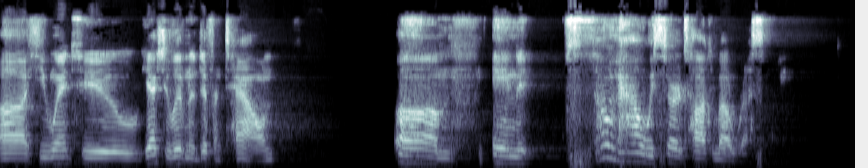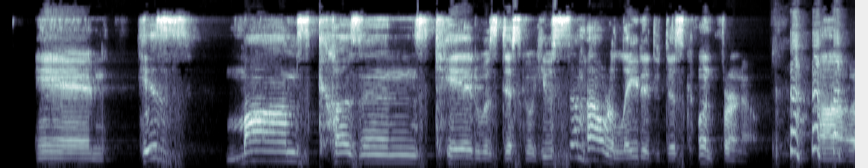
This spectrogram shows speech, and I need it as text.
Uh, he went to, he actually lived in a different town. Um, and somehow we started talking about wrestling. And his mom's cousin's kid was Disco. He was somehow related to Disco Inferno. Uh,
